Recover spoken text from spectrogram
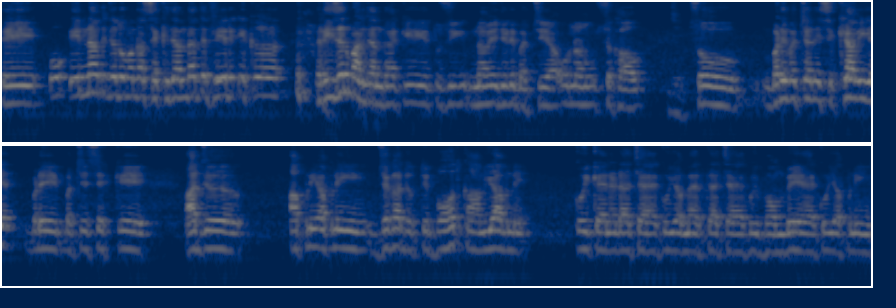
ਤੇ ਉਹ ਇੰਨਾ ਕਿ ਜਦੋਂ ਬੰਦਾ ਸਿੱਖ ਜਾਂਦਾ ਤੇ ਫਿਰ ਇੱਕ ਰੀਜ਼ਨ ਬਣ ਜਾਂਦਾ ਕਿ ਤੁਸੀਂ ਨਵੇਂ ਜਿਹੜੇ ਬੱਚੇ ਆ ਉਹਨਾਂ ਨੂੰ ਸਿਖਾਓ। ਸੋ ਬੜੇ ਬੱਚਿਆਂ ਨੇ ਸਿੱਖਿਆ ਵੀ ਹੈ ਬੜੇ ਬੱਚੇ ਸਿੱਖ ਕੇ ਅੱਜ ਆਪਣੀ ਆਪਣੀ ਜਗ੍ਹਾ ਦੇ ਉੱਤੇ ਬਹੁਤ ਕਾਮਯਾਬ ਨੇ ਕੋਈ ਕੈਨੇਡਾ ਚ ਹੈ, ਕੋਈ ਅਮਰੀਕਾ ਚ ਹੈ, ਕੋਈ ਬੰਬੇ ਹੈ, ਕੋਈ ਆਪਣੀ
